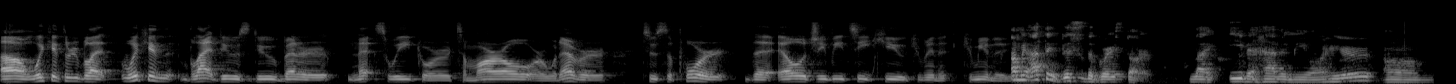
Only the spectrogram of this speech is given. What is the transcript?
Um, what can three black what can black dudes do better next week or tomorrow or whatever to support the LGBTQ community? I mean, I think this is a great start. Like even having me on here, um,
